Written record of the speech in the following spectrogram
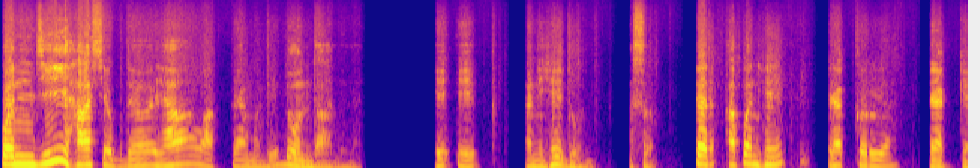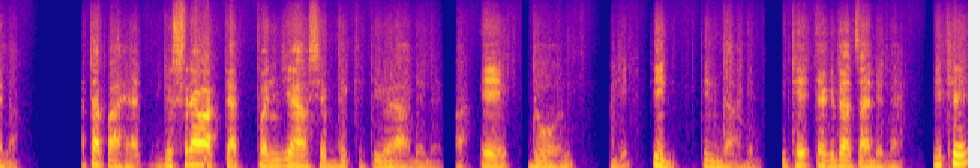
पणजी हा शब्द ह्या वाक्यामध्ये दोनदा आलेला आहे. हे एक आणि हे दोन असं. तर आपण हे ट्रॅक करूया. ट्रॅक केला. आता पहा दुसऱ्या वाक्यात पणजी हा शब्द किती वेळा आलेला आहे? पहा, एक दोन आणि तीन. तीनदा आलेला इथे एकदाच आलेला आहे. इथे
